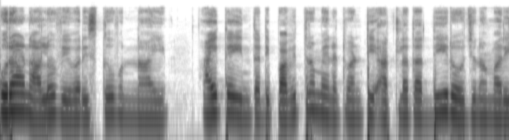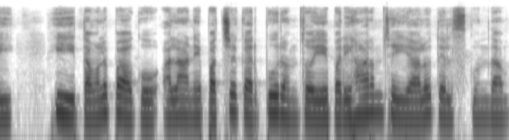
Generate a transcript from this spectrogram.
పురాణాలు వివరిస్తూ ఉన్నాయి. అయితే ఇంతటి పవిత్రమైనటువంటి అట్ల తద్దీ రోజున మరి ఈ తమలపాకు అలానే పచ్చ కర్పూరంతో ఏ పరిహారం చేయాలో తెలుసుకుందాం.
